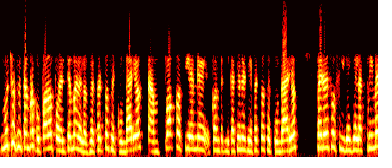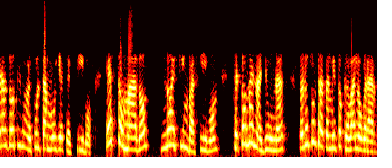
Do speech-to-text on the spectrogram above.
Muchos están preocupados por el tema de los efectos secundarios. Tampoco tiene contraindicaciones y efectos secundarios. Pero eso sí, desde las primeras dosis resulta muy efectivo. Es tomado, no es invasivo, se toma en ayunas, pero es un tratamiento que va a lograr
